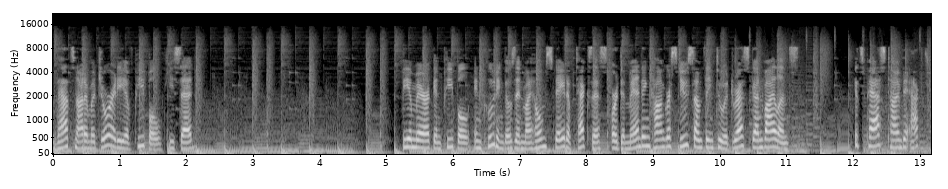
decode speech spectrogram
That's not a majority of people, he said. The American people, including those in my home state of Texas, are demanding Congress do something to address gun violence. It's past time to act.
